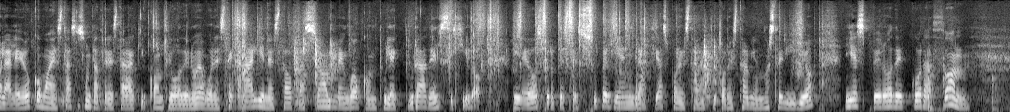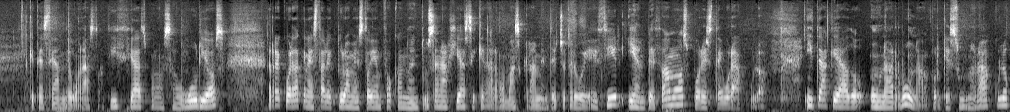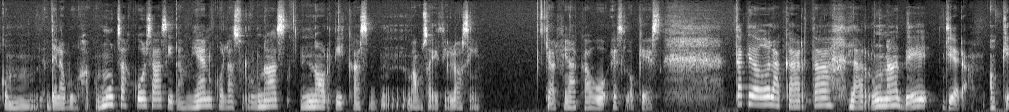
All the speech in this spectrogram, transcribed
Hola Leo, ¿cómo estás? Es un placer estar aquí contigo de nuevo en este canal y en esta ocasión vengo con tu lectura del sigilo. Leo, espero que estés súper bien, gracias por estar aquí, por estar viendo este vídeo y espero de corazón que te sean de buenas noticias, buenos augurios. Recuerda que en esta lectura me estoy enfocando en tus energías y queda algo más claramente hecho, te lo voy a decir. Y empezamos por este oráculo. Y te ha quedado una runa, porque es un oráculo de la bruja, con muchas cosas y también con las runas nórdicas, vamos a decirlo así, que al fin y al cabo es lo que es. Te ha quedado la carta, la runa de Yera, ¿ok?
